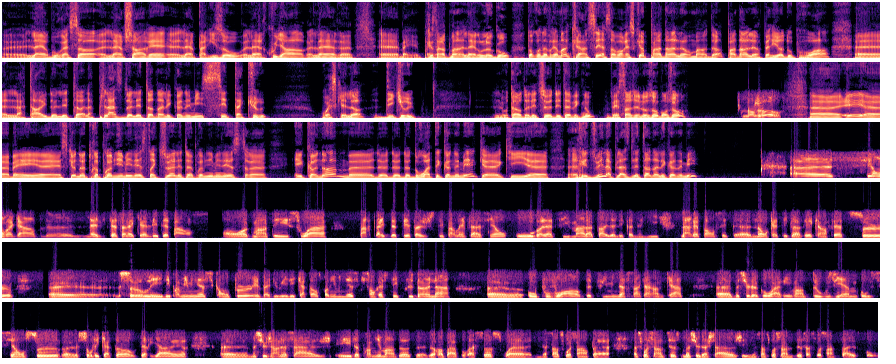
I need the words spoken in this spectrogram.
euh, l'ère Bourassa, l'ère Charret, l'ère Parizeau, l'ère Couillard, l'ère ben, présentement l'ère Legault. Donc on a vraiment classé à savoir est-ce que pendant leur mandat, pendant leur période au pouvoir, la taille de l'État, la place de l'État dans l'économie s'est accrue? Ou est-ce qu'elle a décru? L'auteur de l'étude est avec nous, Vincent Gelozo. Bonjour. Bonjour. Euh, et euh, ben, euh, est-ce que notre premier ministre actuel est un premier ministre économe de, droite économique qui réduit la place de l'État dans l'économie? si on regarde la vitesse à laquelle les dépenses ont augmenté, soit par tête de pipe ajustée par l'inflation ou relativement à la taille de l'économie? La réponse est euh, non catégorique. En fait, sur euh, sur les, premiers ministres qu'on peut évaluer, les 14 premiers ministres qui sont restés plus d'un an euh, au pouvoir depuis 1944. Euh, M. Legault arrive en douzième position sur sur les 14, derrière euh, M. Jean Lesage et le premier mandat de, Robert Bourassa, soit 1960 à, 66 M. Lesage et 1970 à 76 pour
